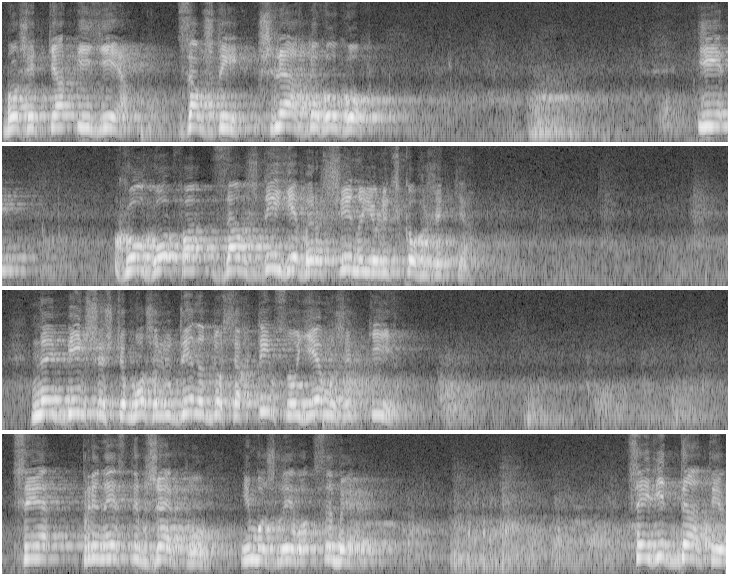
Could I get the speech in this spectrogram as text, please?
Бо життя і є завжди шлях до Голгофи. І Голгофа завжди є вершиною людського життя. Найбільше, що може людина досягти в своєму житті, це принести в жертву і, можливо, себе. Це віддати,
